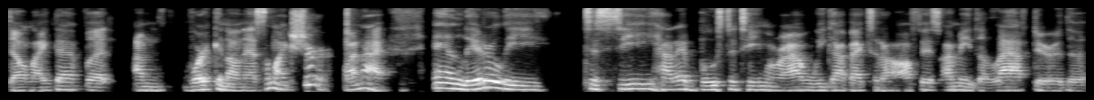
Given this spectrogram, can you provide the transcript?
don't like that, but I'm working on that. So I'm like, sure, why not? And literally to see how that boosted team morale we got back to the office. I mean, the laughter, the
